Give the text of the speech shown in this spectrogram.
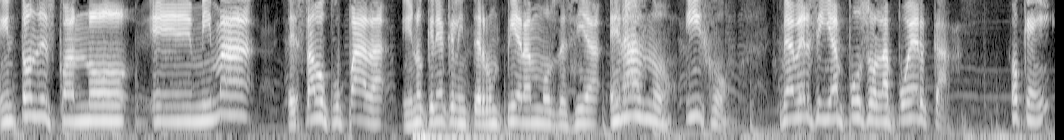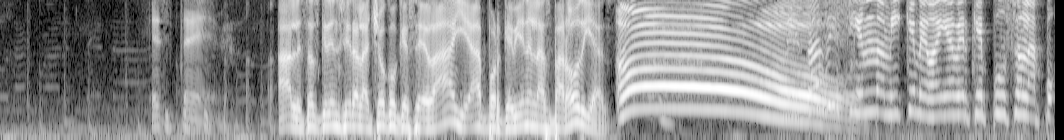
Entonces, cuando eh, mi mamá estaba ocupada y no quería que le interrumpiéramos, decía, Erasno, hijo, ve a ver si ya puso la puerca. Ok. Este... Ah, le estás queriendo decir a la Choco que se vaya porque vienen las parodias. ¡Oh! ¿Me estás diciendo a mí que me vaya a ver qué puso la... pu-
